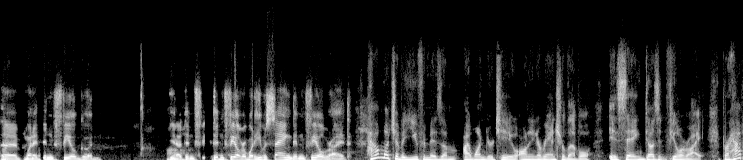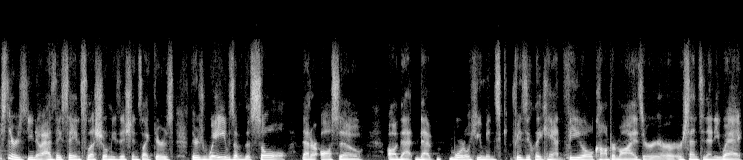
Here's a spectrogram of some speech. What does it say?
uh, when it didn't feel good. You know, Oh. it didn't didn't feel what he was saying didn't feel right. How much of a euphemism, I wonder too, on an Urantia level, is saying doesn't feel right? Perhaps there's, you know, as they say in celestial musicians, like there's there's waves of the soul that are also uh, that that mortal humans physically can't feel, compromise, or, or or sense in any way.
